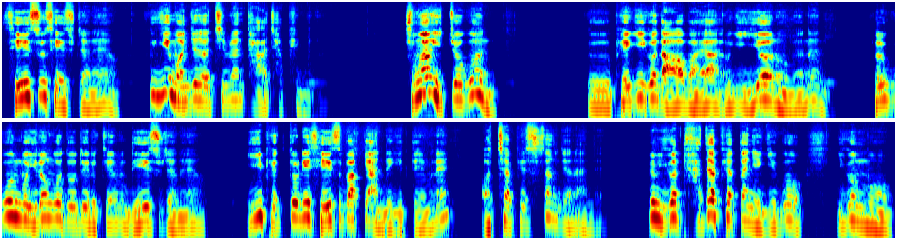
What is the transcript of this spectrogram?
세수 세수잖아요. 흙이 먼저 젖히면 다 잡힙니다. 중앙 이쪽은 그 백이 이거 나와봐야 여기 이어 놓으면은 결국은 뭐 이런 거 둬도 이렇게 하면 네 수잖아요. 이 백돌이 세 수밖에 안 되기 때문에 어차피 수상전은 안 돼요. 그럼 이건 다 잡혔다는 얘기고 이건 뭐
